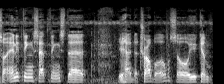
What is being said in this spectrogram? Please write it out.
so anything settings that you had a trouble so you can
